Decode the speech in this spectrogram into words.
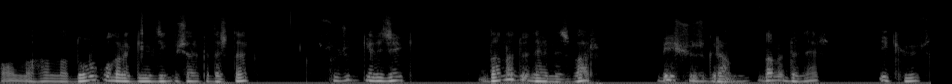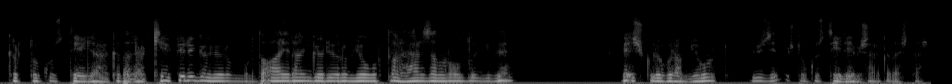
Allah Allah donuk olarak gelecekmiş arkadaşlar. Sucuk gelecek. Dana dönerimiz var. 500 gram dana döner 249 TL arkadaşlar. Kefiri görüyorum burada. Ayran görüyorum. Yoğurtlar her zaman olduğu gibi 5 kilogram yoğurt 179 TL'ymiş arkadaşlar.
